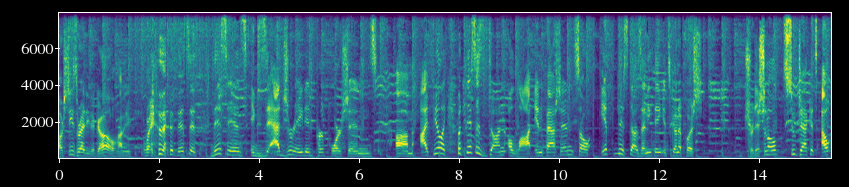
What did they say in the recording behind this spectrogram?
Oh, she's ready to go, honey. Wait, this is this is exaggerated proportions. Um, I feel like, but this is done a lot in fashion. So if this does anything, it's gonna push traditional suit jackets out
